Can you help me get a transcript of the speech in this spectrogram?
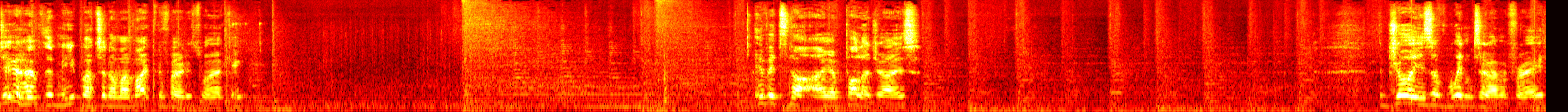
Do hope the mute button on my microphone is working. If it's not, I apologise. The joys of winter, I'm afraid.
